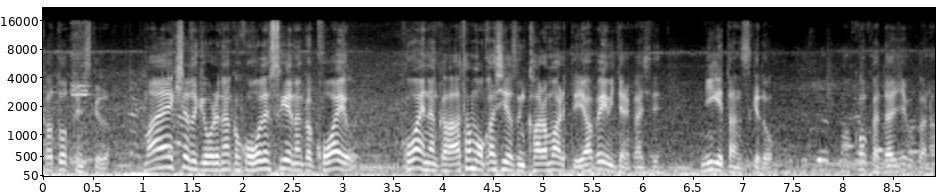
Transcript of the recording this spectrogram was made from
が通ってるんですけど。前来た時俺なんかここですげえなんか怖い怖いなんか頭おかしいやつに絡まれてやべえみたいな感じで逃げたんですけど、まあ、今回大丈夫かな。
